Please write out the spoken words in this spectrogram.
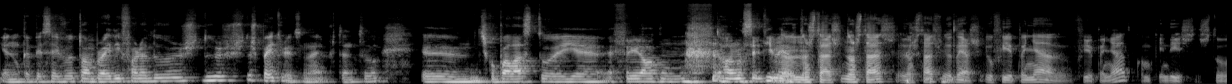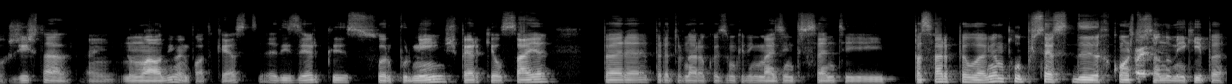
Eu nunca pensei ver o Tom Brady fora dos, dos, dos Patriots, não é? Portanto, desculpa lá se estou aí a, a ferir algum, algum sentimento. Não, estás, não estás, não estás. Aliás, eu fui apanhado, fui apanhado, como quem diz, estou registado em, num áudio, em podcast, a dizer que se for por mim, espero que ele saia para, para tornar a coisa um bocadinho mais interessante e passar pela, mesmo pelo processo de reconstrução de uma equipa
